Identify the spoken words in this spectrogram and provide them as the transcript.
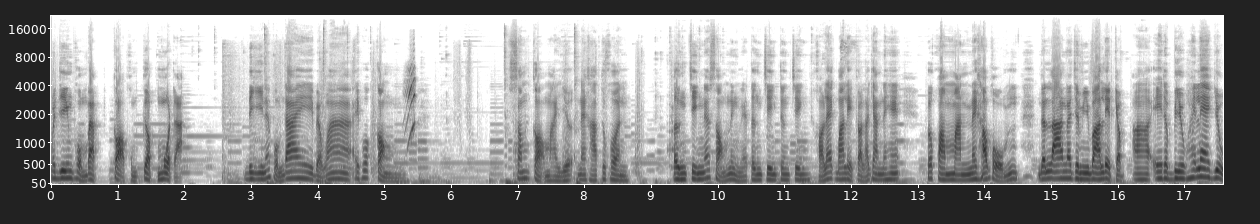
มายิงผมแบบเกาะผมเกือบหมดอะดีนะผมได้แบบว่าไอ้พวกกล่อง ซ่อมเกาะมาเยอะนะครับ ทุกคน ตึงจริงนะสองหนึ่งเนี่ยตึงจริงตึงจริง ขอแลกบาเลตก่อนแล้วกันนะฮะเพื่อความมันนะครับผม ด้านล่างน่าจะมีบาเลตกับอ่า AW ให้แลกอยู่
